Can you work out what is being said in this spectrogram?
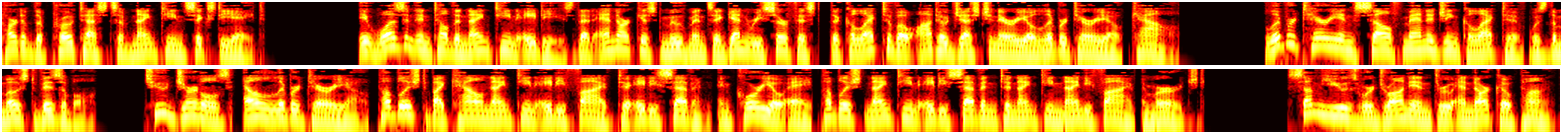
part of the protests of 1968. It wasn't until the 1980s that anarchist movements again resurfaced, the Colectivo Autogestionario Libertario CAL. Libertarian Self-Managing Collective was the most visible. Two journals, El Libertario published by Cal 1985–87 and Correo A published 1987–1995 emerged. Some U's were drawn in through anarcho-punk.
